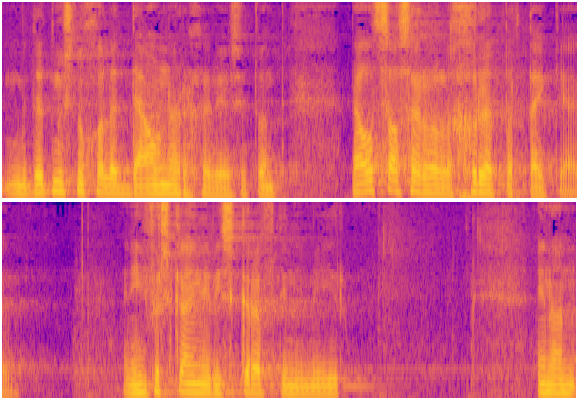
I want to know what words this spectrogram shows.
Dit moes nog 'n downer gewees het want Belsasar hulle groot partytjie hou. En hier verskyn hierdie skrif teen die muur. En dan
